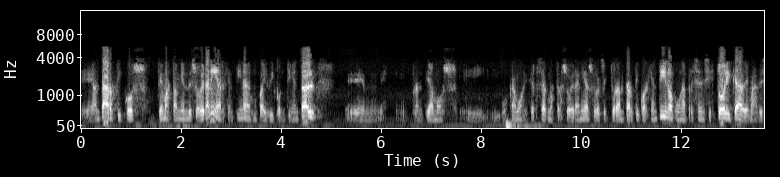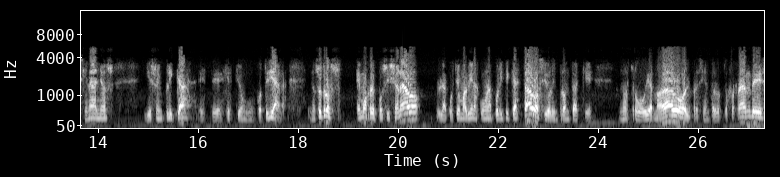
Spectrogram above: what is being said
eh, antárticos, temas también de soberanía. Argentina es un país bicontinental, eh, planteamos y, y, buscamos ejercer nuestra soberanía sobre el sector antártico argentino con una presencia histórica de más de 100 años y eso implica este, gestión cotidiana. Nosotros hemos reposicionado la cuestión Malvinas como una política de Estado, ha sido la impronta que nuestro gobierno ha dado, el presidente Alberto Fernández,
